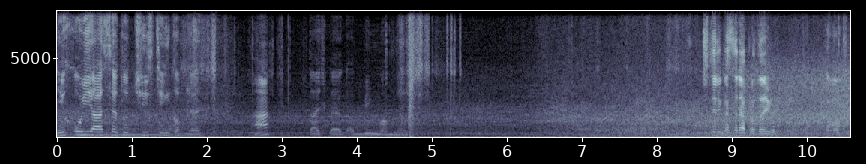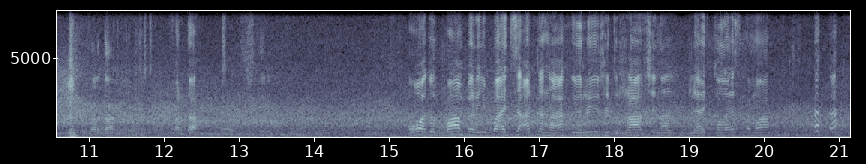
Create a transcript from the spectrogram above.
Ніхуя ся тут чистенько, блядь. А? Тачка як бімба, блядь. Чотири косаря продаю. Кого? Форда. Форда? О, тут бампер, їбать, цятка нахуй, рижик, ржавчина, блядь, колес нема.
